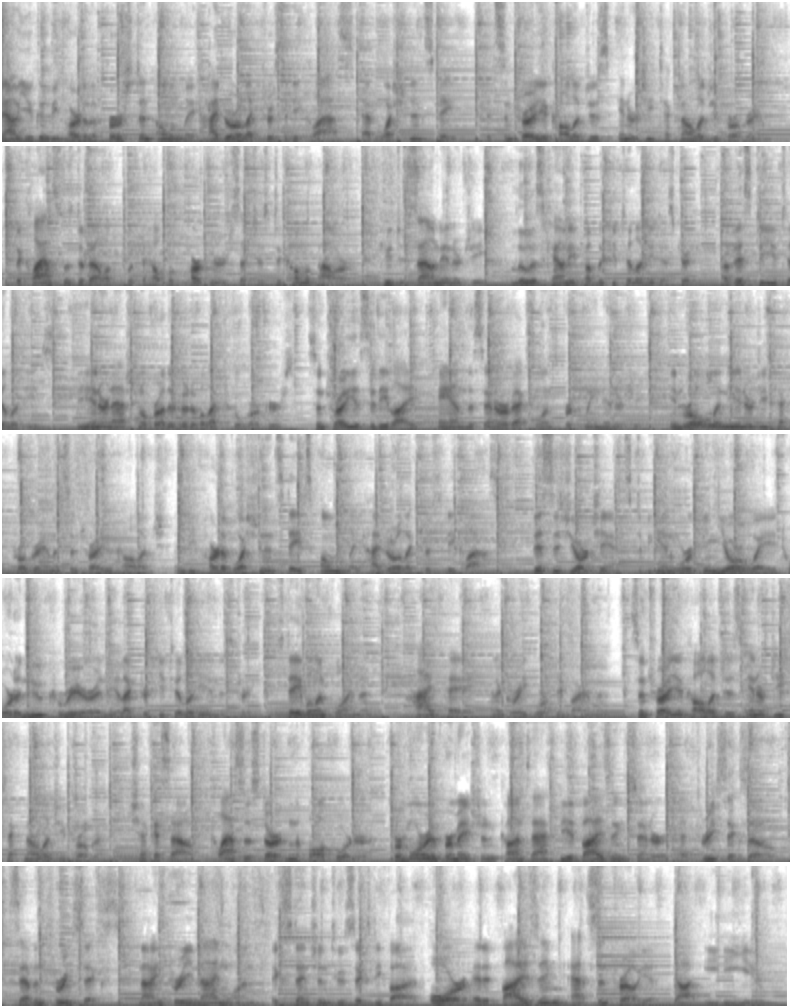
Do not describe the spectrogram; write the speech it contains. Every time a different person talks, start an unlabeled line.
Now you can be part of the first and only hydroelectricity class at Washington State at Centralia College's Energy Technology program. The class was developed with the help of partners such as Tacoma Power, Puget Sound Energy, Lewis County Public Utility District, Avista Utilities, the International Brotherhood of Electrical Workers, Centralia City Light, and the Center of Excellence for Clean Energy. Enroll in the Energy Tech program at Centralia College and be part of Washington State's only hydroelectricity class. This is your chance to begin working your way toward a new career in the electric utility industry. Stable employment, high pay, and a great work environment. Centralia College's Energy Technology program. Check us out. Classes start in the fall quarter. For more information, contact the Advising Center at 360 736 9391, extension 265, or at advising at centralia.edu.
